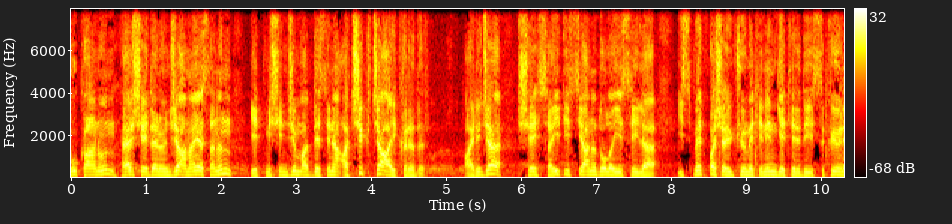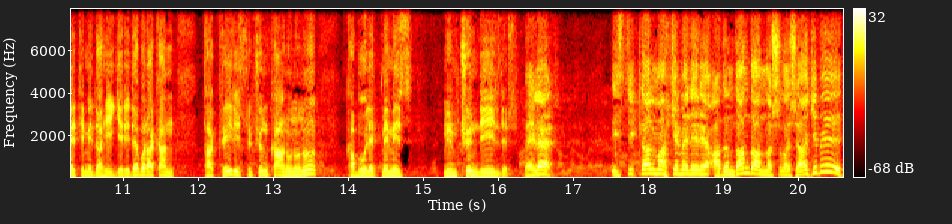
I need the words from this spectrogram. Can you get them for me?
bu kanun her şeyden önce anayasanın 70. maddesine açıkça aykırıdır. Ayrıca Şeyh Said isyanı dolayısıyla İsmet Paşa hükümetinin getirdiği sıkı yönetimi dahi geride bırakan takriri sükun kanununu kabul etmemiz mümkün değildir. Beyler, İstiklal mahkemeleri adından da anlaşılacağı gibi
